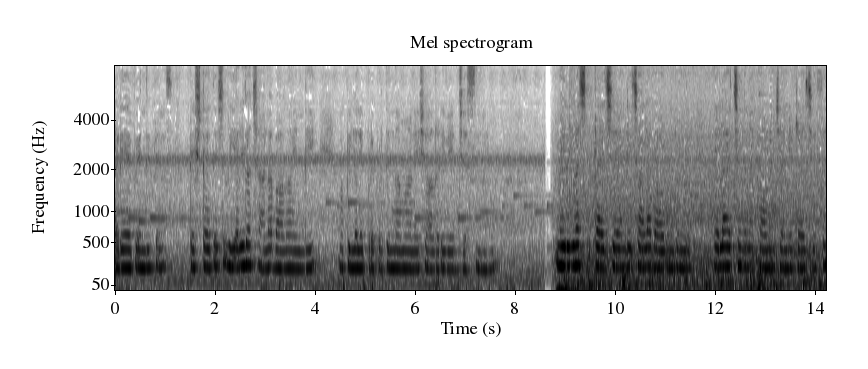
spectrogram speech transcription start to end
రెడీ అయిపోయింది ఫ్రెండ్స్. టేస్ట్ అయితే రియల్గా చాలా బాగా అయింది. మా పిల్లలు ఎప్పుడెప్పుడు తిందామా అనేసి ఆల్రెడీ వెయిట్ చేస్తున్నారు. మీరు కూడా ట్రై చేయండి చాలా బాగుంటుంది. ఎలా వచ్చిందో నాకు కామెంట్ చేయండి ట్రై చేసి.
